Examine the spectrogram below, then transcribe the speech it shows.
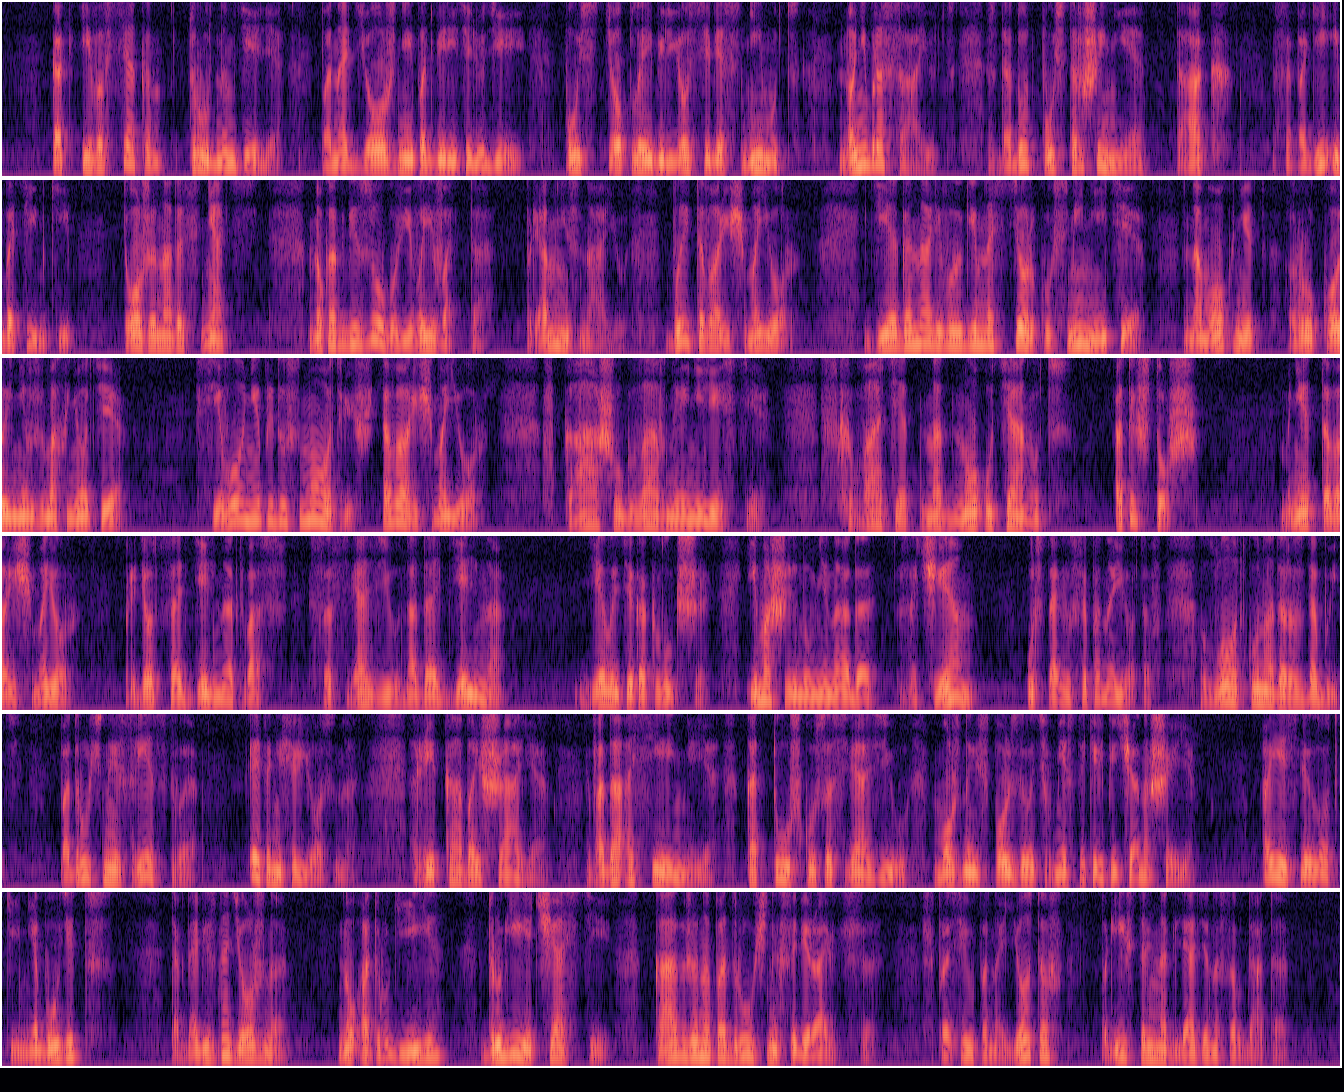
Как и во всяком трудном деле, понадежнее подберите людей. Пусть теплое белье себе снимут, но не бросают. Сдадут пусть старшине. Так... Сапоги и ботинки тоже надо снять. Но как без обуви воевать-то? Прям не знаю. Вы, товарищ майор, диагоналевую гимнастерку смените. Намокнет, рукой не взмахнете. Всего не предусмотришь, товарищ майор. В кашу, главное, не лезьте. Схватят, на дно утянут. А ты что ж? Мне, товарищ майор, Придется отдельно от вас. Со связью надо отдельно. Делайте как лучше. И машину мне надо. Зачем? Уставился Панайотов. Лодку надо раздобыть. Подручные средства — это несерьезно. Река большая, вода осенняя, катушку со связью можно использовать вместо кирпича на шее. А если лодки не будет, тогда безнадежно. Ну а другие, другие части, как же на подручных собираются? Спросил Панайотов, пристально глядя на солдата.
